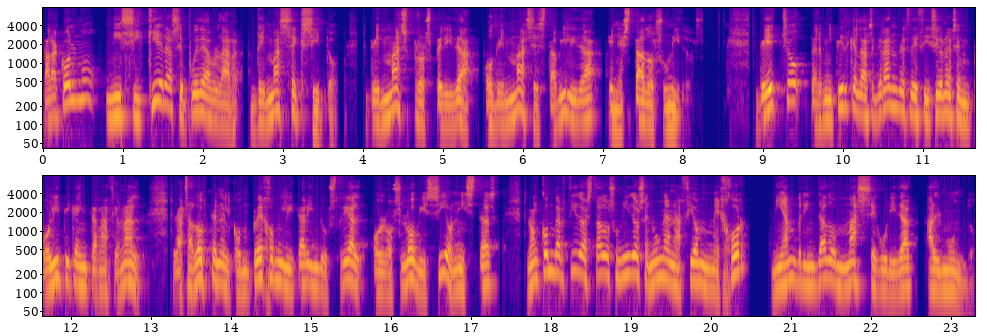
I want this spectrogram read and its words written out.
Para colmo, ni siquiera se puede hablar de más éxito, de más prosperidad o de más estabilidad en Estados Unidos. De hecho, permitir que las grandes decisiones en política internacional las adopten el complejo militar industrial o los lobbies sionistas no han convertido a Estados Unidos en una nación mejor ni han brindado más seguridad al mundo.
